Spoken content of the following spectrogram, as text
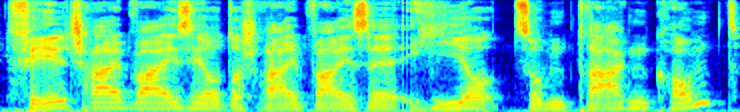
Fehlschreibweise oder Schreibweise hier zum Tragen kommt.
